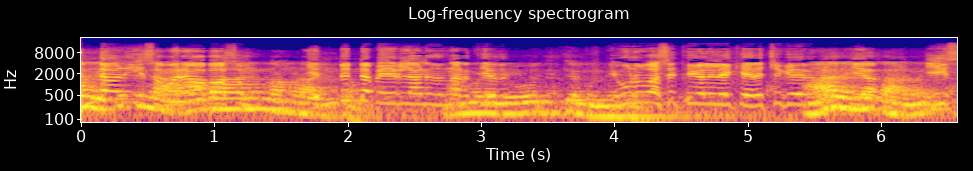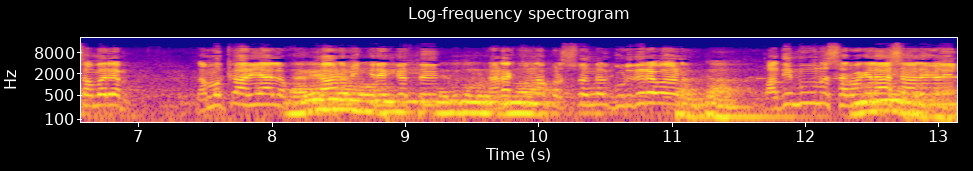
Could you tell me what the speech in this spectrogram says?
എന്താണ് ഈ സമരാഭാസം? എന്തിന്റെ പേരിലാണ് ഇത് നടത്തിയത്? യൂണിവേഴ്സിറ്റികളിലേക്ക് ഇരച്ചു കയറി നടത്തിയ ഈ സമരം നമുക്കറിയാലോ അക്കാഡമിക് രംഗത്ത് നടക്കുന്ന പ്രശ്നങ്ങൾ ഗുരുതരമാണ്. പതിമൂന്ന് സർവകലാശാലകളിൽ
